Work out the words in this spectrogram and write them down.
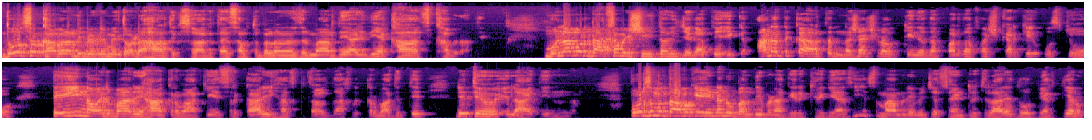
200 ਖਬਰਾਂ ਦੀ ਬੁਲੇਟਿਨ ਵਿੱਚ ਤੁਹਾਡਾ ਹਾਰਦਿਕ ਸਵਾਗਤ ਹੈ। ਸਭ ਤੋਂ ਪਹਿਲਾਂ ਨਜ਼ਰ ਮਾਰਦੇ ਹਾਂ ਅੱਜ ਦੀਆਂ ਖਾਸ ਖਬਰਾਂ ਤੇ। ਮੁੱਲਾਪੁਰ ਦਾਖਾ ਵਿੱਚ ਸ਼ਹੀਦਾਂ ਦੀ ਜਗ੍ਹਾ ਤੇ ਇੱਕ ਅਣਅਧਿਕਾਰਤ ਨਸ਼ਾ ਛੁਡਾਊ ਕੇਂਦਰ ਦਾ ਪਰਦਾਫਾਸ਼ ਕਰਕੇ ਉਸ ਚੋਂ 23 ਨੌਜਵਾਨ ਰਿਹਾ ਕਰਵਾ ਕੇ ਸਰਕਾਰੀ ਹਸਪਤਾਲ ਦਾਖਲ ਕਰਵਾ ਦਿੱਤੇ, ਜਿੱਥੇ ਉਹ ਇਲਾਜ ਦੀ ਪੁਲਿਸ ਮੁਤਾਬਕ ਇਹਨਾਂ ਨੂੰ ਬੰਦੀ ਬਣਾ ਕੇ ਰੱਖਿਆ ਗਿਆ ਸੀ। ਇਸ ਮਾਮਲੇ ਵਿੱਚ ਸੈਂਟਰ ਚਲਾ ਰਹੇ ਦੋ ਵਿਅਕਤੀਆਂ ਨੂੰ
